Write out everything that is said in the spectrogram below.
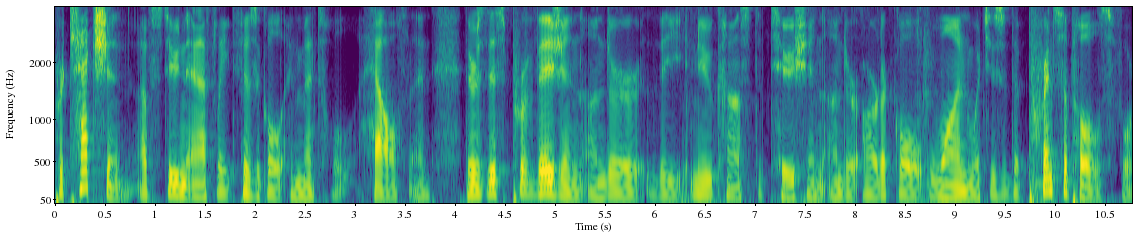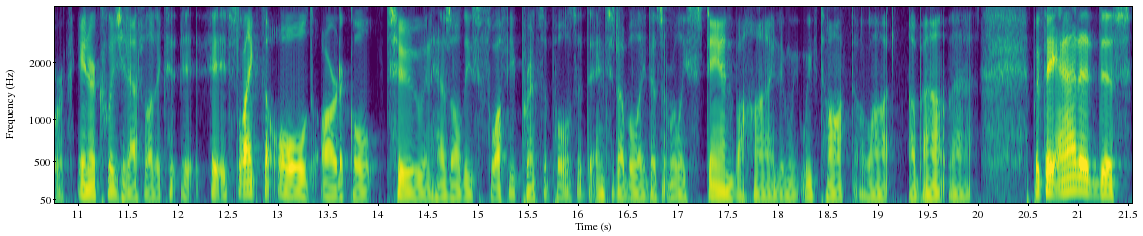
protection of student athlete physical and mental health. And there's this provision under the new Constitution, under Article 1, which is the principles for intercollegiate athletics. it's like the old Article 2 and has all these fluffy principles that the NCAA doesn't really stand behind. And we, have talked a lot about that. But they added this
